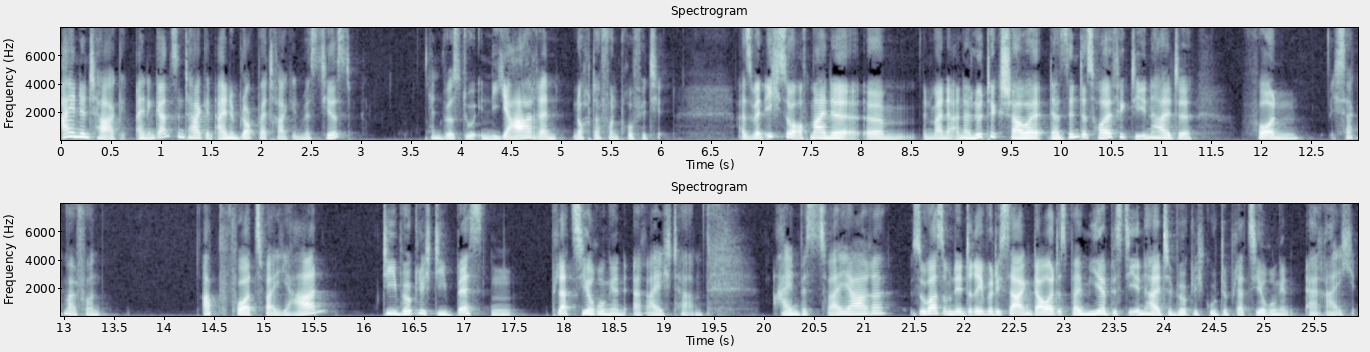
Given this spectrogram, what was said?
einen Tag, einen ganzen Tag in einen Blogbeitrag investierst, dann wirst du in Jahren noch davon profitieren. Also wenn ich so auf meine, ähm, in meine Analytics schaue, da sind es häufig die Inhalte von, ich sag mal, von ab vor zwei Jahren die wirklich die besten Platzierungen erreicht haben. Ein bis zwei Jahre, sowas um den Dreh würde ich sagen, dauert es bei mir, bis die Inhalte wirklich gute Platzierungen erreichen.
